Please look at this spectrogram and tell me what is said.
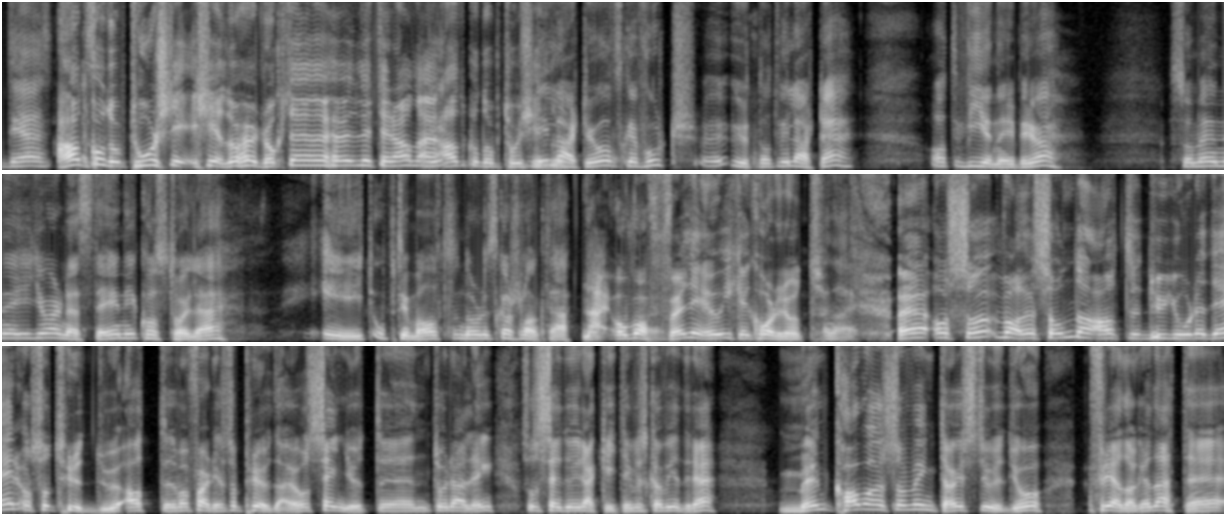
det, Jeg hadde gått opp to kilo, hørte dere det litt? Jeg hadde gått opp to kilo. vi lærte jo ganske fort, uten at vi lærte at wienerbrød, som en hjørnestein i kostholdet, er ikke optimalt når du skal slanke deg. Nei, og vaffel er jo ikke kålrot. Eh, og så var det sånn da at du gjorde det der, og så trodde du at det var ferdig, så prøvde jeg jo å sende ut en Tor Erling, så sier du rekker ikke, vi skal videre. Men hva var det som venta i studio fredagen etter?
